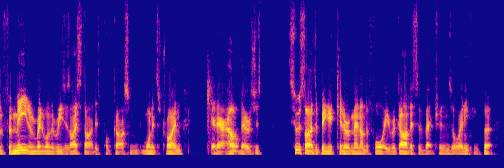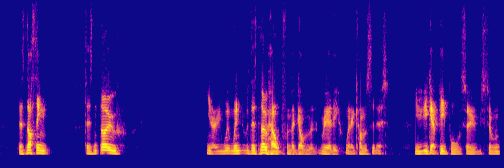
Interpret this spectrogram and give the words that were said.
for, for me and really one of the reasons I started this podcast and wanted to try and get it out there is just suicide's a bigger killer of men under forty, regardless of veterans or anything. But there's nothing. There's no. You know, when, when there's no help from the government really when it comes to this. You, you get people so so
